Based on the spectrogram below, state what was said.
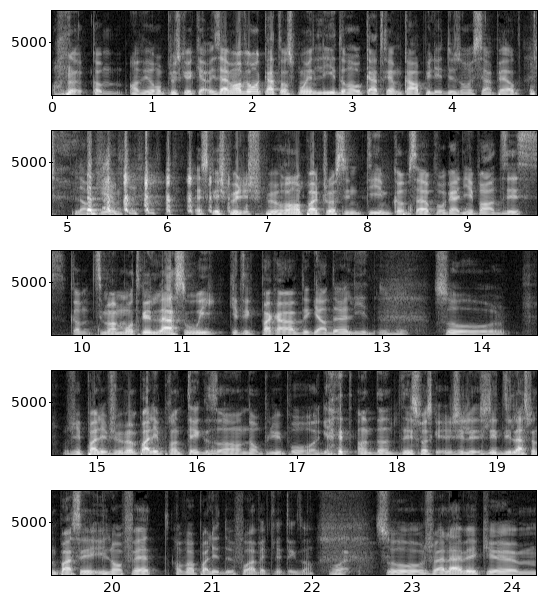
comme environ plus que. Ils avaient environ 14 points de lead au quatrième quart, puis les deux ont réussi à perdre leur game. Est-ce que je peux, je peux vraiment pas trust une team comme ça pour gagner par 10 Comme tu m'as montré last week qui était pas capable de garder un lead. Mhm. So, je vais pas aller, je vais même pas aller prendre Texan non plus pour get on dans 10 parce que je l'ai je l'ai dit la semaine passée, ils l'ont fait. On va pas aller deux fois avec les Texans. Ouais. So, je vais aller avec, euh,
